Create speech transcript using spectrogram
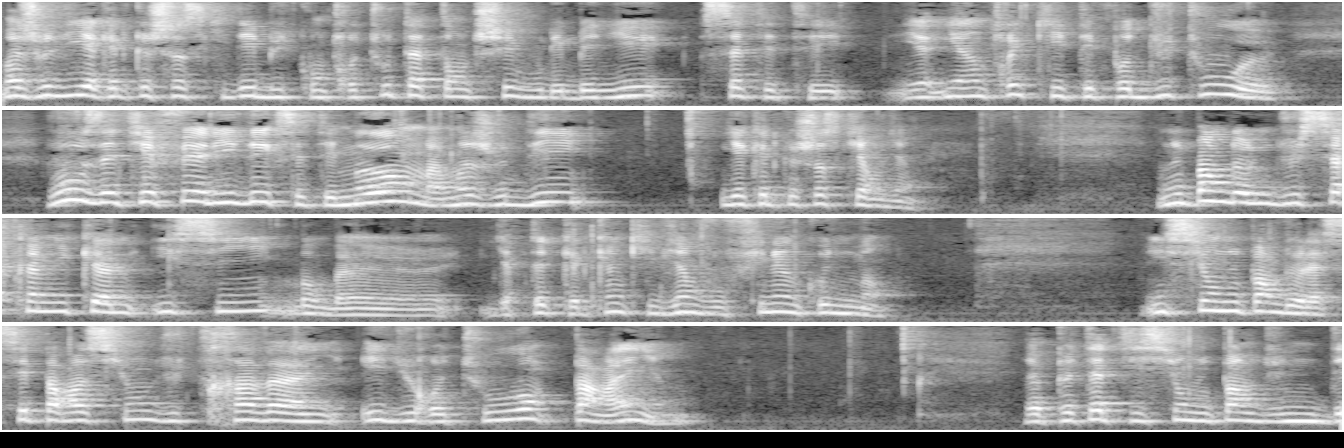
Moi, je vous dis, il y a quelque chose qui débute contre toute attente chez vous, les beignets, cet été. Il y, a, un truc qui n'était pas du tout... Euh, vous, vous étiez fait à l'idée que c'était mort. Bah, moi, je vous dis, il y a quelque chose qui revient. On nous parle du cercle amical ici. Bon, ben, il y a peut-être quelqu'un qui vient vous filer un coup de main. Ici, on nous parle de la séparation du travail et du retour. Pareil, hein. Euh, peut-être ici on nous parle d'une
